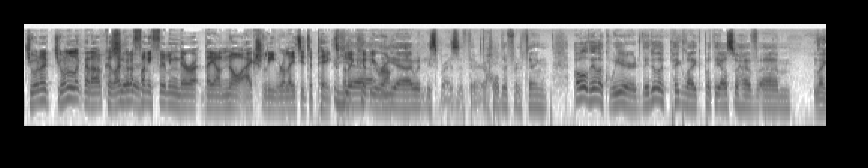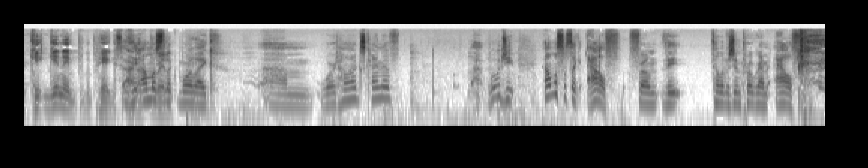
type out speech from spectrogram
Do you want to do you want to look that up? Because I've got a funny feeling they're they are not actually related to pigs, but I could be wrong. Yeah, I wouldn't be surprised if they're a whole different thing. Oh, they look weird. They do look pig-like, but they also have um, Like guinea pigs are they almost look more pigs. like um, warthogs, kind of. Uh, what would you? It almost looks like Alf from the television program Alf.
